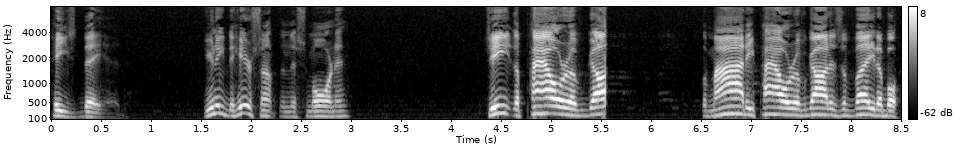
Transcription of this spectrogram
He's dead. You need to hear something this morning. Gee, the power of God, the mighty power of God is available.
